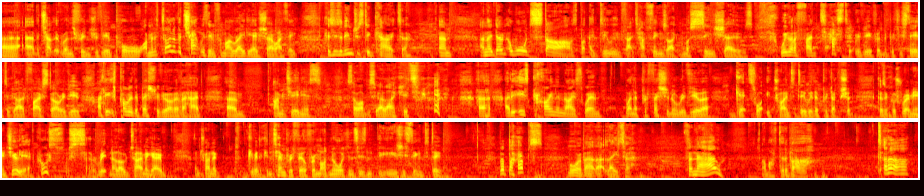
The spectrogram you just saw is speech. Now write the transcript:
Uh, uh, the chap that runs Fringe Review, Paul, I'm going to try and have a chat with him for my radio show, I think, because he's an interesting character. Um, and they don't award stars, but they do, in fact, have things like must see shows. We got a fantastic review from the British Theatre Guide, five star review. I think it's probably the best review I've ever had. Um, I'm a genius, so obviously I like it. uh, and it is kind of nice when when a professional reviewer gets what you're trying to do with a production. Because, of course, Romeo and Juliet, of course, was uh, written a long time ago, and trying to give it a contemporary feel for a modern audience isn't the easiest thing to do. But perhaps more about that later. For now, I'm off to the bar. Ta da!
